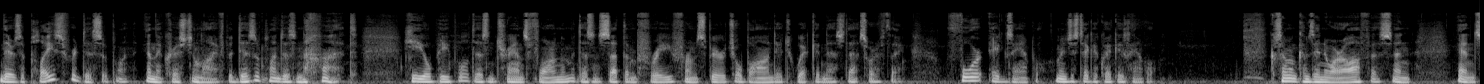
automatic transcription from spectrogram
There's a place for discipline in the Christian life, but discipline does not heal people, it doesn't transform them, it doesn't set them free from spiritual bondage, wickedness, that sort of thing. For example, let me just take a quick example someone comes into our office and and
